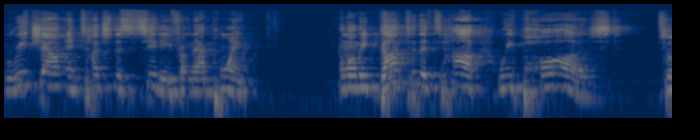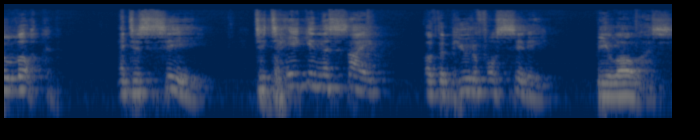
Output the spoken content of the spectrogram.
reach out and touch the city from that point. And when we got to the top, we paused to look and to see, to take in the sight of the beautiful city below us.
